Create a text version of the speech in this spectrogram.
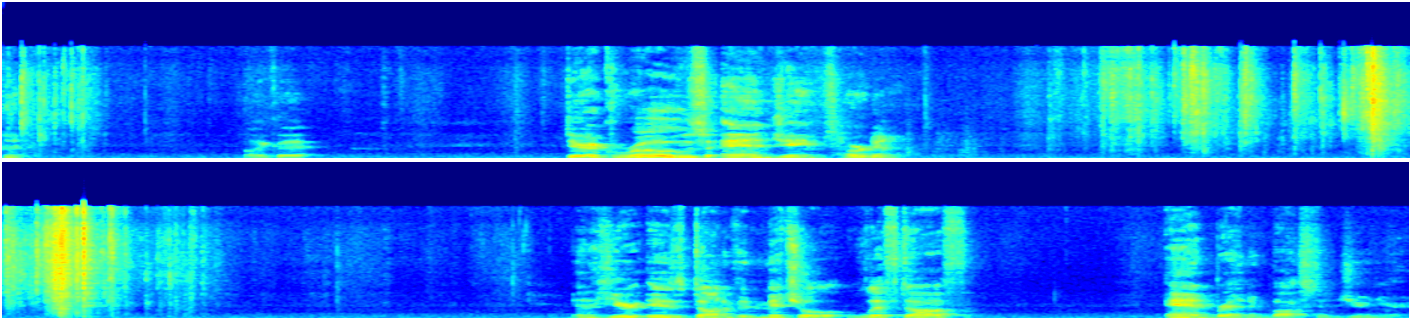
like that. Derrick Rose and James Harden. And here is Donovan Mitchell liftoff and Brandon Boston Jr.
